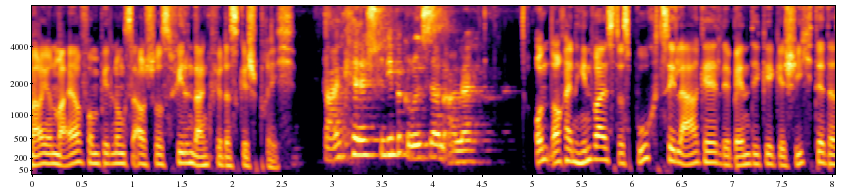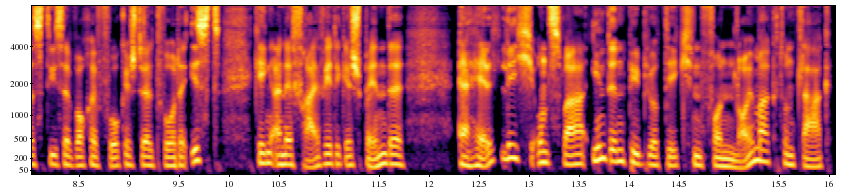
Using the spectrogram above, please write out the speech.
Marion Mayer vom Bildungsausschuss, vielen Dank für das Gespräch. Danke, liebe Grüße an alle. Und noch ein Hinweis, das Buch Zelage, lebendige Geschichte, das diese Woche vorgestellt wurde, ist gegen eine freiwillige Spende erhältlich und zwar in den Bibliotheken von Neumarkt und Lag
